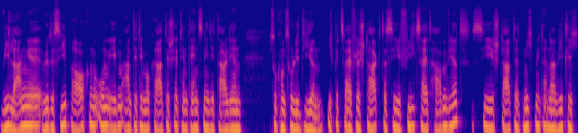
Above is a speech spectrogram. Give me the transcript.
wie lange würde sie brauchen, um eben antidemokratische Tendenzen in Italien zu konsolidieren. Ich bezweifle stark, dass sie viel Zeit haben wird. Sie startet nicht mit einer wirklich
